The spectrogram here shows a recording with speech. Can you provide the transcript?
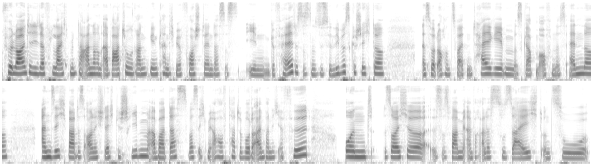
Für Leute, die da vielleicht mit einer anderen Erwartung rangehen, kann ich mir vorstellen, dass es ihnen gefällt. Es ist eine süße Liebesgeschichte. Es wird auch einen zweiten Teil geben. Es gab ein offenes Ende. An sich war das auch nicht schlecht geschrieben, aber das, was ich mir erhofft hatte, wurde einfach nicht erfüllt. Und solche, es, es war mir einfach alles zu seicht und zu,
